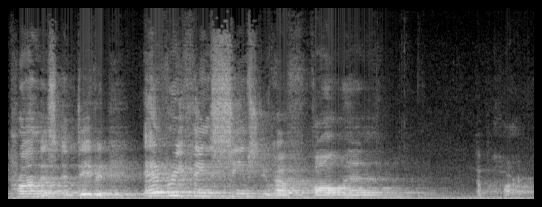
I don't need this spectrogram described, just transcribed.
promise and David, everything seems to have fallen apart.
